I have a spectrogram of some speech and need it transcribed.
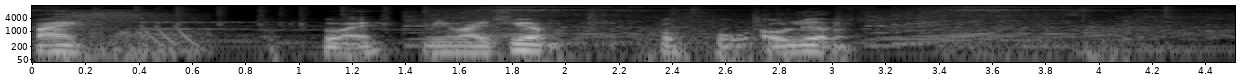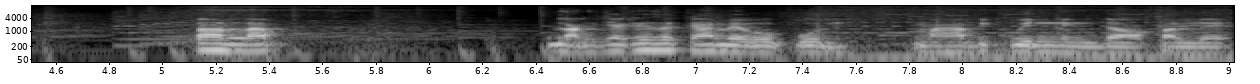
ไป สวย มีไม้เชื่อม โอ้โห เอาเรื่อง ต้อนรับ หลังจากเทศกาลแบบอบอุ่น มาบิ๊กวินหนึ่งดอกก่อนเลย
